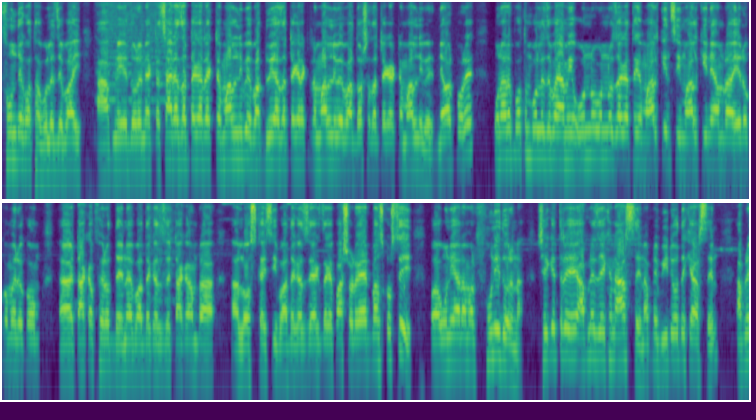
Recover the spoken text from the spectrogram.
ফোন দিয়ে কথা বলে যে, ভাই, আপনি ধরেন একটা চার হাজার টাকার একটা মাল নিবে বা দুই হাজার টাকার একটা মাল নিবে বা দশ হাজার টাকার একটা মাল নিবে। নেওয়ার পরে ওনারা প্রথম বলে যে ভাই আমি অন্য অন্য জায়গা থেকে মাল কিনছি মাল কিনে আমরা এরকম এরকম টাকা ফেরত দেয় না বা দেখা যাচ্ছে টাকা আমরা লস খাইছি বা দেখা যাচ্ছে এক জায়গায় পাঁচশো টাকা অ্যাডভান্স করছি উনি আর আমার ফোনই ধরে না। সেক্ষেত্রে আপনি যে এখানে আসছেন আপনি ভিডিও দেখে আসছেন আপনি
